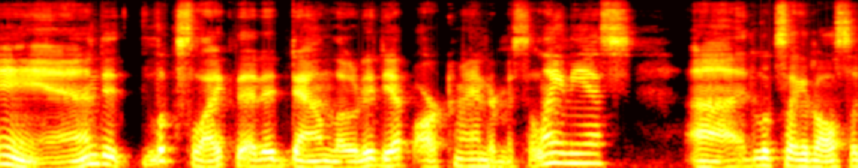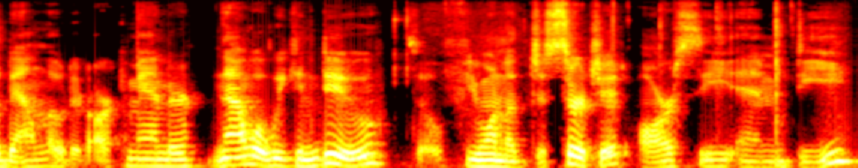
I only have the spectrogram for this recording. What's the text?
and it looks like that it downloaded, yep, R Commander Miscellaneous. Uh, it looks like it also downloaded R Commander. Now what we can do, so if you want to just search it, RCMD,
